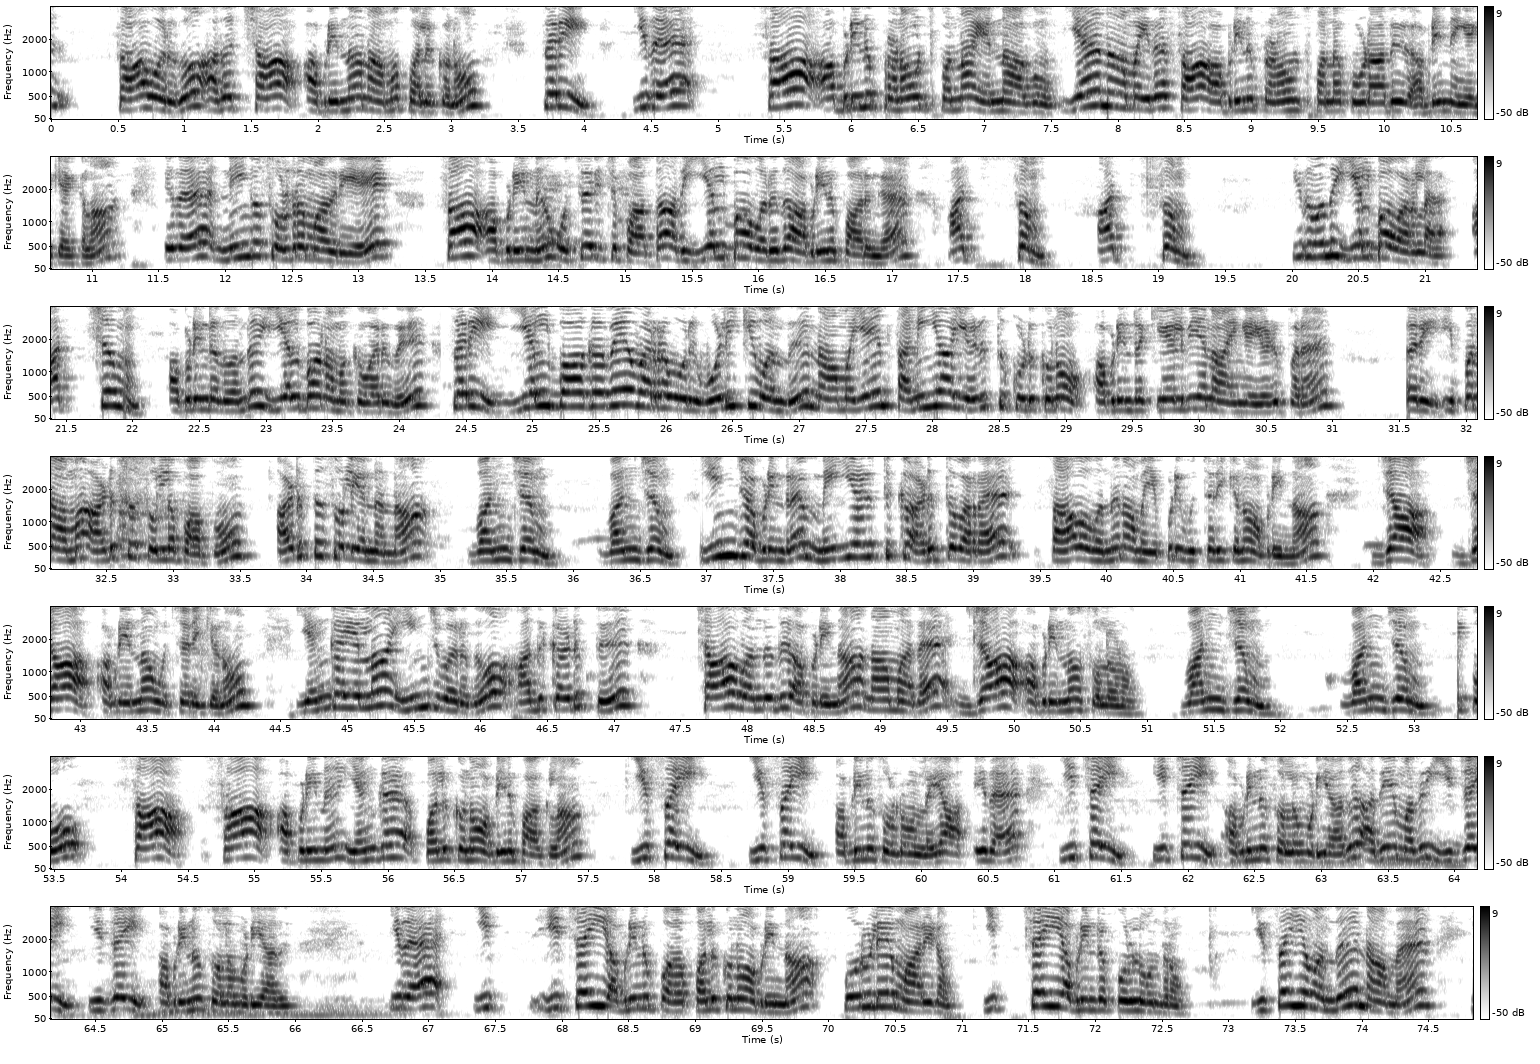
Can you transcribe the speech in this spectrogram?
சா வருதோ அதை சா அப்படின்னு தான் நாம் பழுக்கணும் சரி இதை சா அப்படின்னு ப்ரொனவுன்ஸ் பண்ணால் என்ன ஆகும்? ஏன் நாம் இதை சா அப்படின்னு ப்ரொனவுன்ஸ் பண்ணக்கூடாது அப்படின்னு நீங்கள் கேட்கலாம். இதை நீங்கள் சொல்கிற மாதிரியே சா அப்படின்னு உச்சரித்து பார்த்தா அது இயல்பாக வருதா அப்படின்னு பாருங்கள் அச்சம் அச்சம். இது வந்து இயல்பாக வரல. அச்சம் அப்படின்றது வந்து இயல்பாக நமக்கு வருது. சரி இயல்பாகவே வர்ற ஒரு ஒலிக்கு வந்து நாம் ஏன் தனியாக எழுத்து கொடுக்கணும் அப்படின்ற கேள்வியை நான் இங்கே எழுப்புறேன். சரி இப்போ நாம் அடுத்த சொல்ல பார்ப்போம். அடுத்த சொல் என்னன்னா வஞ்சம் வஞ்சம். இஞ்ச் அப்படின்ற மெய்யெழுத்துக்கு அடுத்து வர சாவை வந்து நாம் எப்படி உச்சரிக்கணும் அப்படின்னா ஜா ஜா அப்படின்னு தான் உச்சரிக்கணும். எங்கெல்லாம் இஞ்ச் வருதோ அதுக்கடுத்து சா வந்தது அப்படின்னா நாம் அதை ஜா அப்படின்னு தான் சொல்லணும். வஞ்சம் வஞ்சம். இப்போ சா சா அப்படின்னு எங்க பழுக்கணும் அப்படின்னு பார்க்கலாம். இசை இசை அப்படின்னு சொல்கிறோம் இல்லையா? இதை இச்சை இச்சை அப்படின்னு சொல்ல முடியாது. அதே மாதிரி இஜை இஜை அப்படின்னு சொல்ல முடியாது. இதை இச்சை அப்படின்னு ப பழுக்கணும் அப்படின்னா பொருளே மாறிடும். இச்சை அப்படின்ற பொருள் வந்துடும் இசையை வந்து நாம்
